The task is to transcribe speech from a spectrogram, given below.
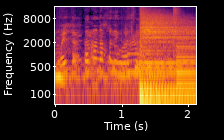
Wait, tara na kaling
